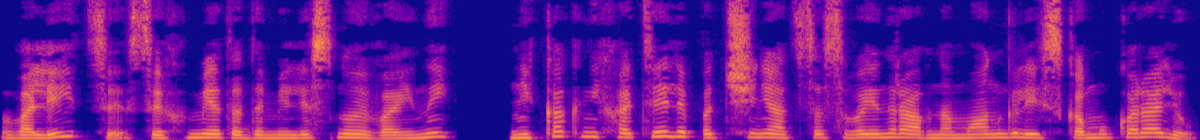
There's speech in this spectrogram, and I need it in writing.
Валийцы с их методами лесной войны никак не хотели подчиняться своенравному английскому королю.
